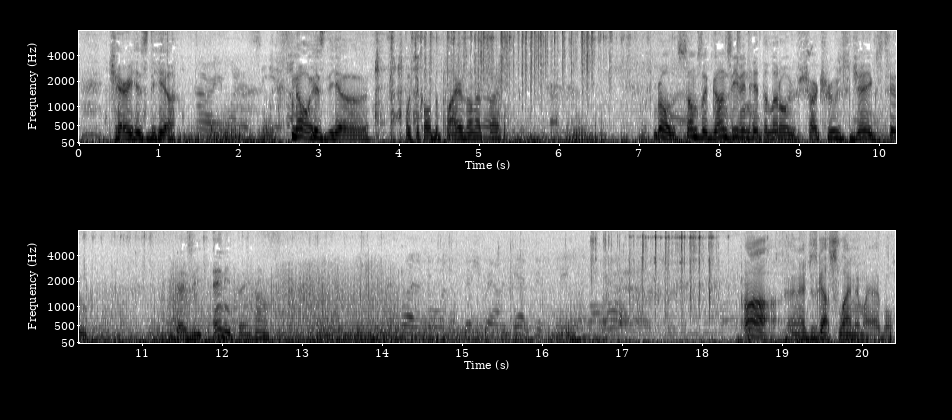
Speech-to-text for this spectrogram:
Jerry is the uh I don't want to see it. no is the uh what's it called? The pliers on that side? Bro, some of the guns even hit the little chartreuse jigs too. You guys eat anything, huh? That's why they're doing the fish around. The catfish chase them all off. Oh, and I just got slime in my eyeball.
